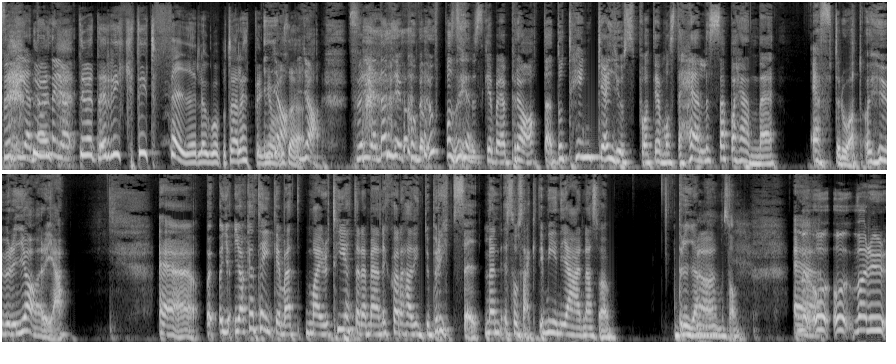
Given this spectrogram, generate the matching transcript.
För Det redan var, när jag... det var ett riktigt fail att gå på toaletten kan man Ja, säga. ja, för redan när jag kommer upp på scenen och ska börja prata, då tänker jag just på att jag måste hälsa på henne efteråt och hur gör jag? Eh, jag- kan tänka mig att majoriteten av människorna hade inte brytt sig, men som sagt, i min hjärna så bryr jag mig Ja. om sånt. Eh, Men, och, och var du,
